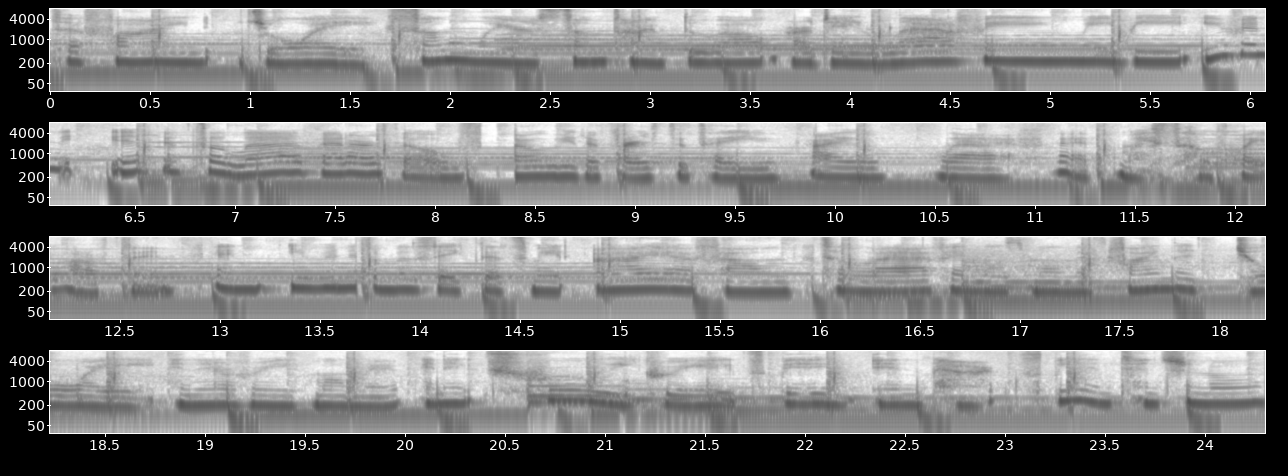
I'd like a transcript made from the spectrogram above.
to find joy somewhere, sometime throughout our day, laughing, maybe even if it's a laugh at ourselves. I'll be the first to tell you, I laugh at myself quite often. And even if a mistake that's made, I have found to laugh in those moments, find the joy in every moment. And it truly creates big impacts. Be intentional.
